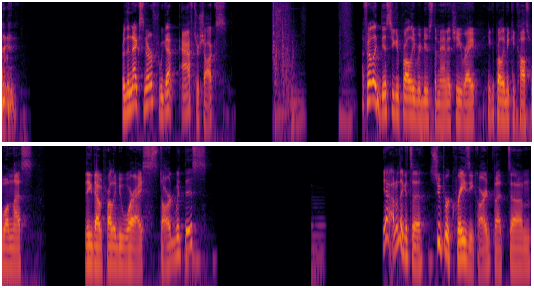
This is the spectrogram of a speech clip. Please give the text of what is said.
For the next nerf, we got Aftershocks. I feel like this you could probably reduce the mana cheat, right? You could probably make it cost one less. I think that would probably be where I start with this. Yeah, I don't think it's a super crazy card, but um,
